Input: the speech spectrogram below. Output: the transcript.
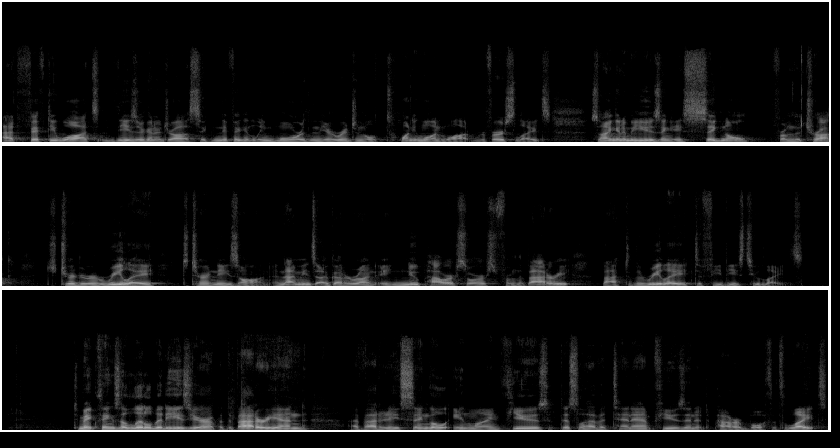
at 50 watts, these are going to draw significantly more than the original 21 watt reverse lights. So I'm going to be using a signal from the truck to trigger a relay to turn these on. And that means I've got to run a new power source from the battery back to the relay to feed these two lights. To make things a little bit easier up at the battery end, I've added a single inline fuse. This will have a 10 amp fuse in it to power both of the lights.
